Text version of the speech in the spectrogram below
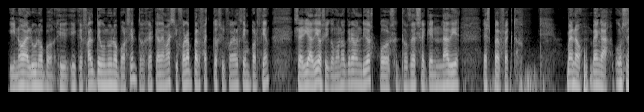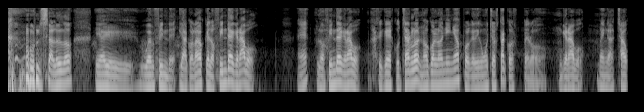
y no al 1%, y, que falte un 1%. O sea, que además si fuera perfecto, si fuera el 100%, sería Dios. Y como no creo en Dios, pues entonces sé que nadie es perfecto. Bueno, venga, un, un saludo y, buen fin de. Y acordaos que los fin de grabo. ¿eh? Los fin de grabo. Así que escucharlo, no con los niños porque digo muchos tacos, pero grabo. Venga, chao.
